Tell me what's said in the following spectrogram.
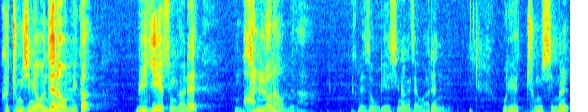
그 중심이 언제 나옵니까? 위기의 순간에 말로 나옵니다. 그래서 우리의 신앙생활은 우리의 중심을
